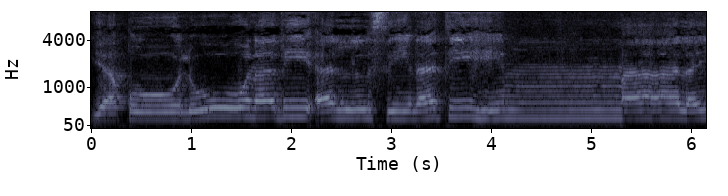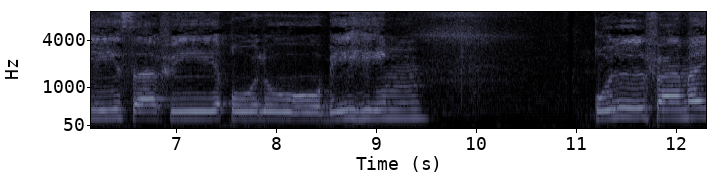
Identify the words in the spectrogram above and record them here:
يقولون بألسنتهم ما ليس في قلوبهم. قل فمن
